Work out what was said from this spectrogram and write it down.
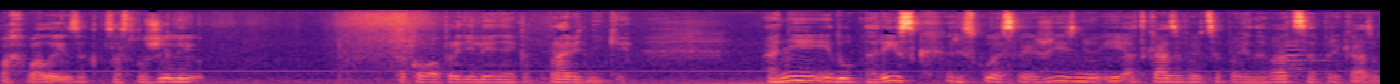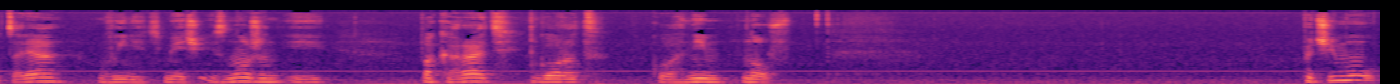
похвалы, заслужили такого определения, как праведники. Они идут на риск, рискуя своей жизнью, и отказываются повиноваться приказу царя, вынять меч из ножен и покарать город Куаним Нов. Почему,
